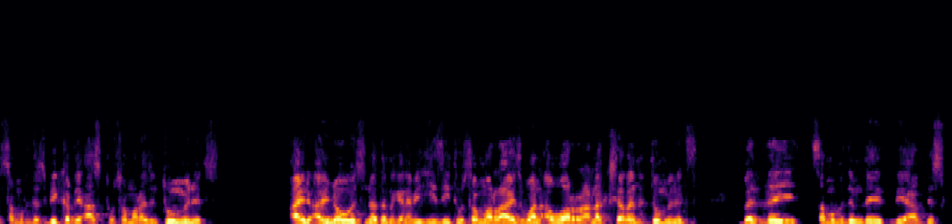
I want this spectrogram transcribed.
some of the speaker they asked to summarize in two minutes. I, I know it's not going to be easy to summarize one hour uh, lecture in two minutes, but they some of them they, they have this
